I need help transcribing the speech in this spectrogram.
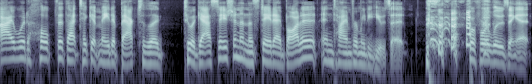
I would hope that that ticket made it back to the to a gas station in the state I bought it in time for me to use it before losing it.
